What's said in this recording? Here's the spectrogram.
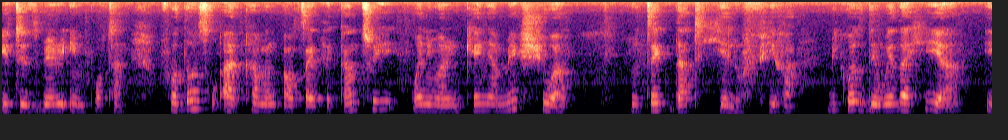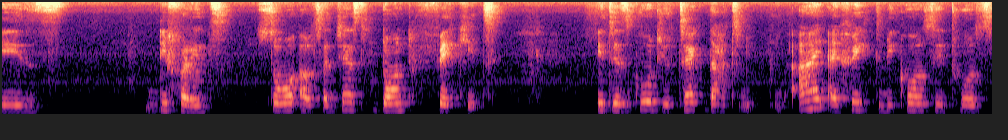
it is very important for those who are coming outside the country when you are in Kenya make sure you take that yellow fever because the weather here is different. So I'll suggest don't fake it. It is good you take that. I I faked because it was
